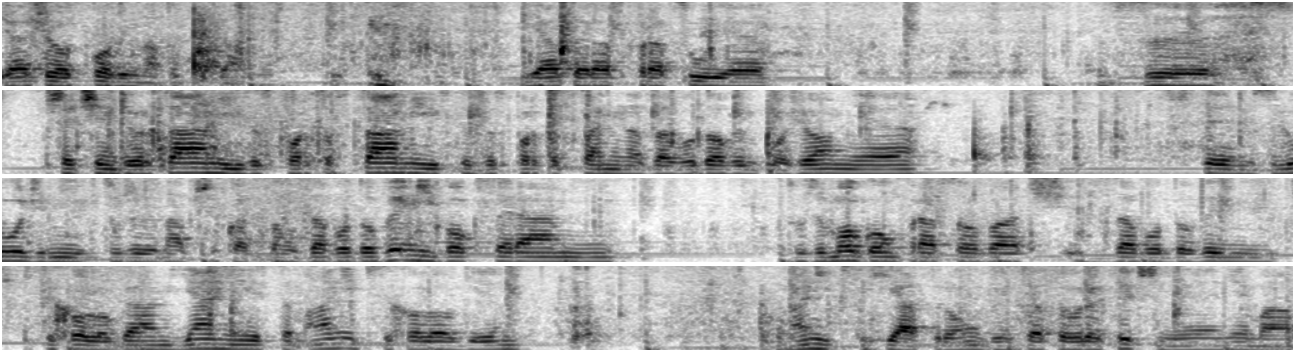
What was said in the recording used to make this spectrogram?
Ja Ci odpowiem na to pytanie. Ja teraz pracuję z, z przedsiębiorcami, ze sportowcami, w tym ze sportowcami na zawodowym poziomie, w tym z ludźmi, którzy na przykład są zawodowymi bokserami, którzy mogą pracować z zawodowymi psychologami. Ja nie jestem ani psychologiem, ani psychiatrą, więc ja teoretycznie nie mam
